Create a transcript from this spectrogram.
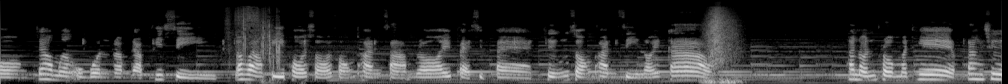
อง เจ้าเมืองอุบลลำดับที่ 4 ระหว่างปีพศ 2388 ถึง 2409ถนนพรหมเทพตั้งชื่อ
